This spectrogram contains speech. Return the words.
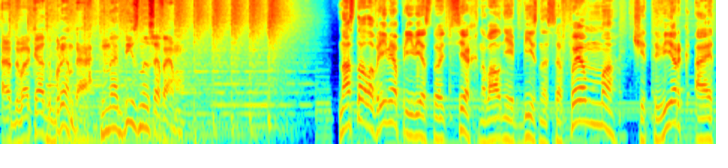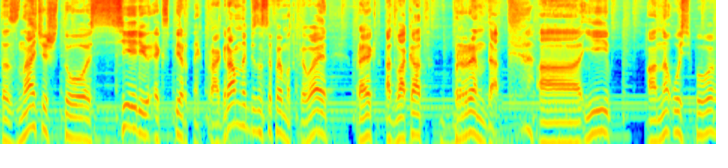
Адвокат бренда на бизнес FM. Настало время приветствовать всех на волне Бизнес FM. Четверг, а это значит, что серию экспертных программ на Бизнес FM открывает проект «Адвокат бренда». А, и Анна Осипова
